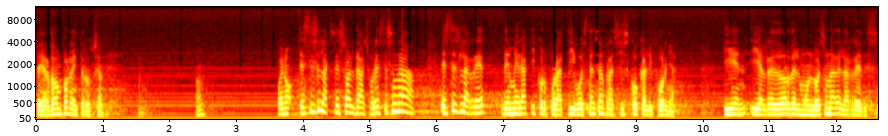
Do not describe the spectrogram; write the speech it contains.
Perdón por la interrupción. Bueno, este es el acceso al dashboard. Esta es, una, esta es la red de Meraki Corporativo. Está en San Francisco, California y, en, y alrededor del mundo. Es una de las redes.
